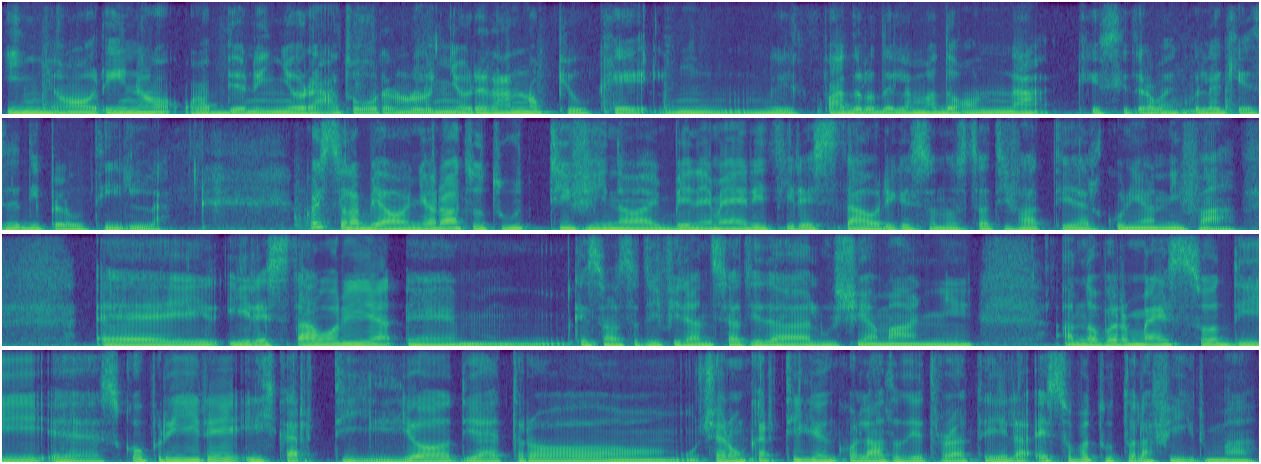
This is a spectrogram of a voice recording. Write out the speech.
ignorino o abbiano ignorato, ora non lo ignoreranno più, che il quadro della Madonna che si trova in quella chiesa è di Plautilla. Questo l'abbiamo ignorato tutti fino ai benemeriti restauri che sono stati fatti alcuni anni fa. Eh, i, i, restauri eh, che sono stati finanziati da Lucia Magni hanno permesso di eh, scoprire il cartiglio dietro, c'era un cartiglio incollato dietro la tela e soprattutto la firma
